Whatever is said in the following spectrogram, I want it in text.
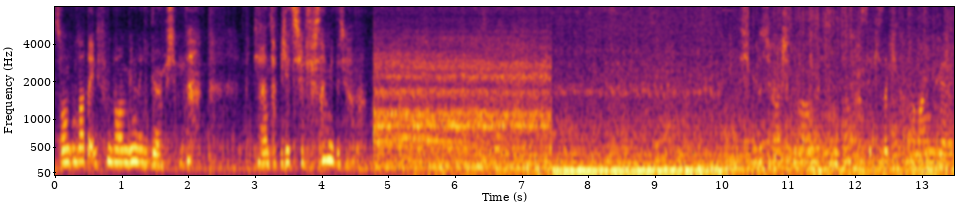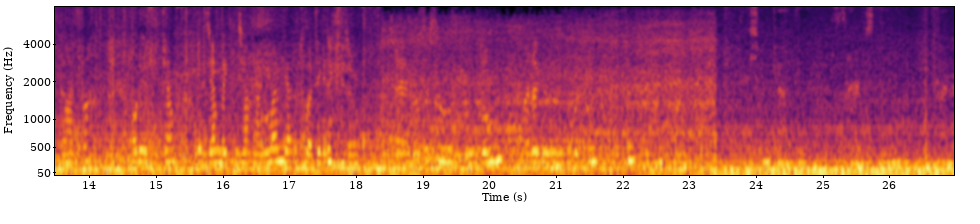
Zonguldak'ta da Elif'in doğum gününe gidiyorum şimdi. Yani tabii yetişebilirsem gideceğim. Şimdi çarşı durağında ineceğim. 8 dakika falan yürüyerek galiba. Oraya gideceğim. Gideceğim, bekleyeceğim yani. Umarım bir yerde tuvalete girebilirim. Evet, hazırsanız buldum. Para görüntü bakın. Bakın, bakın. Şimdi geldim. Servisteyim. Yani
